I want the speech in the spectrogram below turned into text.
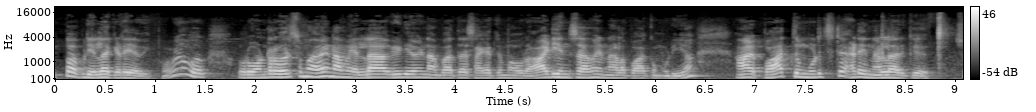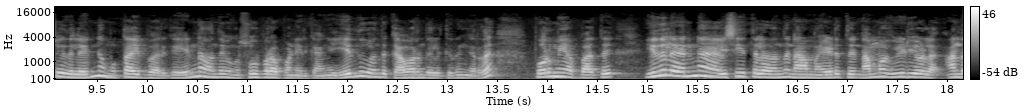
இப்போ அப்படியெல்லாம் கிடையாது. இப்போ ஒரு- ஒன்றரை வருஷமாகவே நம்ம எல்லா வீடியோவையும் நான் பார்த்தா சகஜமாக ஒரு ஆடியன்ஸாகவே என்னால் பார்க்க முடியும். பார்த்து முடிச்சுட்டு அடே நல்லா இருக்குது ஸோ இதில் என்ன முத்தாய்ப்பாக இருக்குது என்ன வந்து இவங்க சூப்பராக பண்ணியிருக்காங்க எது வந்து கவர்ந்து இழுக்குதுங்கிறத பொறுமையாக பார்த்து இதில் என்ன விஷயத்தில் வந்து நாம் எடுத்து நம்ம வீடியோவில் அந்த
